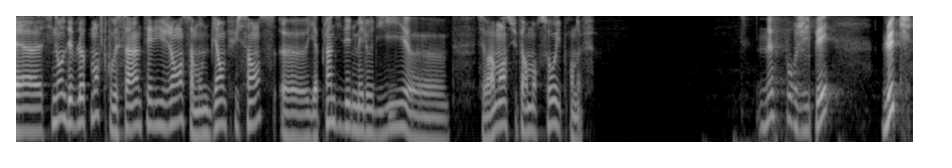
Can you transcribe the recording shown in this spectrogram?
Euh, sinon, le développement, je trouvais ça intelligent, ça monte bien en puissance. Euh, Il y a plein d'idées de mélodies. C'est vraiment un super morceau, il prend neuf. 9 pour JP. Luc?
